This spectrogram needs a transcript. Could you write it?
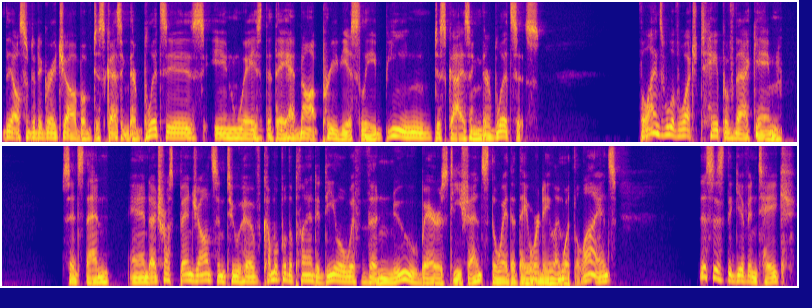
They also did a great job of disguising their blitzes in ways that they had not previously been disguising their blitzes. The Lions will have watched tape of that game since then and I trust Ben Johnson to have come up with a plan to deal with the new Bears defense the way that they were dealing with the Lions. This is the give and take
